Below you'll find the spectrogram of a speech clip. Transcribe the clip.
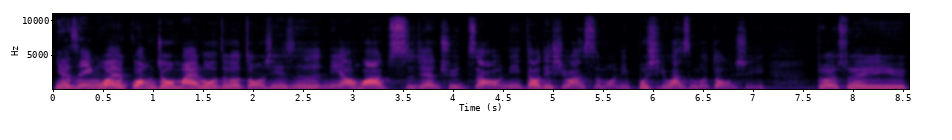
也是因为光就脉络这个东西，是你要花时间去找你到底喜欢什么，你不喜欢什么东西，对，所以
